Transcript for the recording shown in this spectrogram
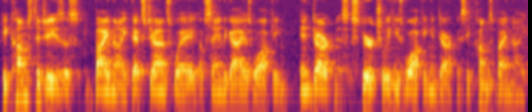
He comes to Jesus by night. That's John's way of saying the guy is walking in darkness. Spiritually, he's walking in darkness. He comes by night.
